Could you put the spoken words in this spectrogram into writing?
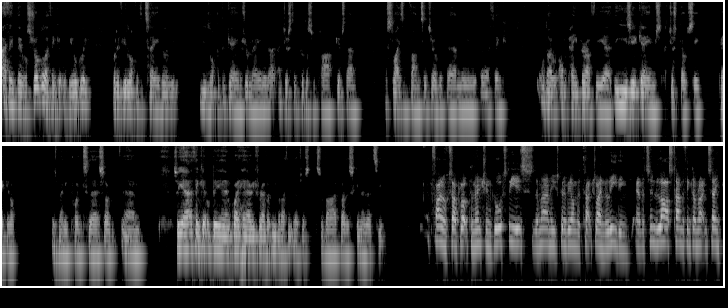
I think they will struggle. I think it will be ugly. But if you look at the table and you, you look at the games remaining, I, I just think Goodison Park gives them a slight advantage over Burnley, who I think, although on paper have the uh, the easier games, I just don't see picking up as many points there. So, um, so yeah, I think it'll be um, quite hairy for Everton, but I think they'll just survive by the skin of their teeth final subplot to mention Gorsty is the man who's going to be on the touchline leading Everton. Last time, I think I'm right in saying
